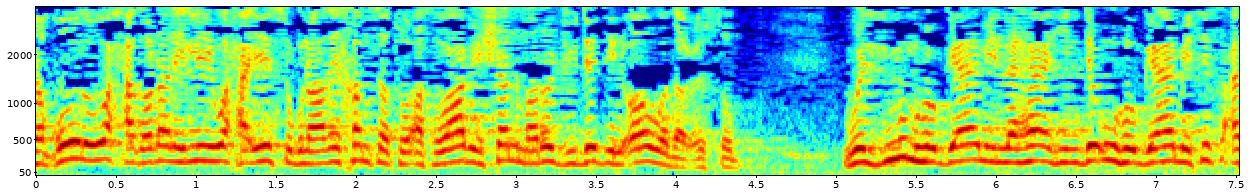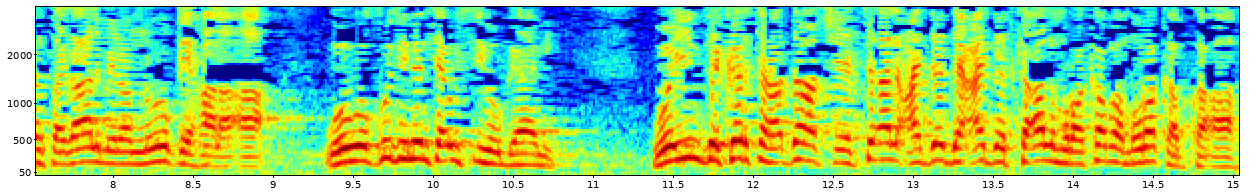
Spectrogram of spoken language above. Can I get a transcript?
Taquulu waxaad odhani lii waxaa ii sugnaaday khamsatu ahwaabin shan maro judadin oo wada cusub wasmum hogaami lahaa hinde u hogaami tiscan sagaal min annuuqi hala'a. Wawaqudin intaa u sii hogaami. Wain dakarta haddaad sheegto alcadada cadadka almurakaba murakabka ah.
